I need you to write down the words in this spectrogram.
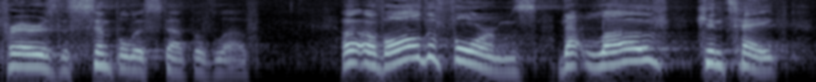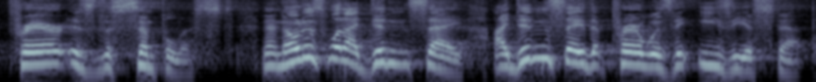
Prayer is the simplest step of love. Uh, of all the forms that love can take, prayer is the simplest. Now, notice what I didn't say. I didn't say that prayer was the easiest step.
